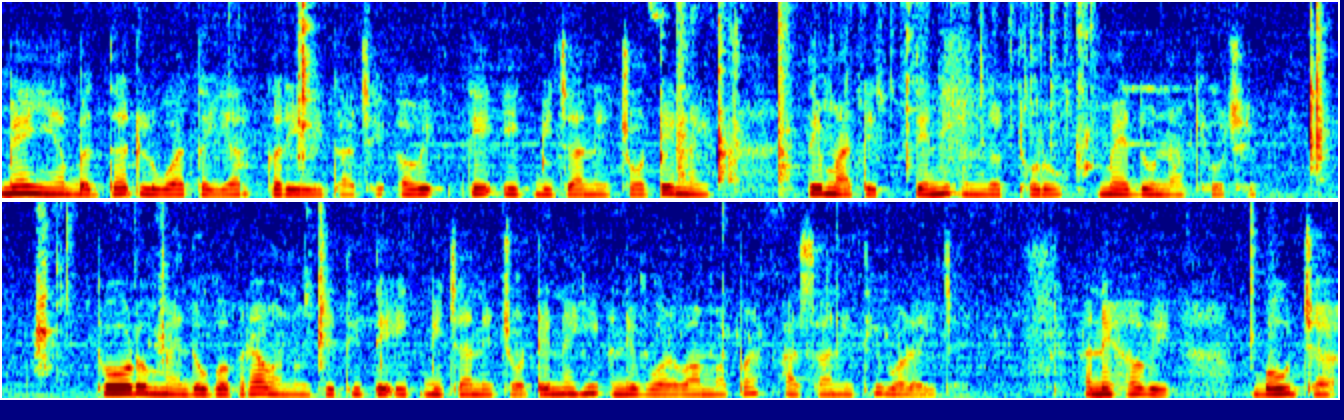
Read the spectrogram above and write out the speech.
મેં અહીંયા બધા જ લુવા તૈયાર કરી લીધા છે. હવે તે એકબીજાને ચોટે નહીં, તે માટે તેની અંદર થોડો મેદો નાખ્યો છે. થોડો મેદો ભભરાવાનો જેથી તે એકબીજાને ચોટે નહીં અને વળવામાં પણ આસાનીથી વળાઈ જાય. અને હવે બહુ જા,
